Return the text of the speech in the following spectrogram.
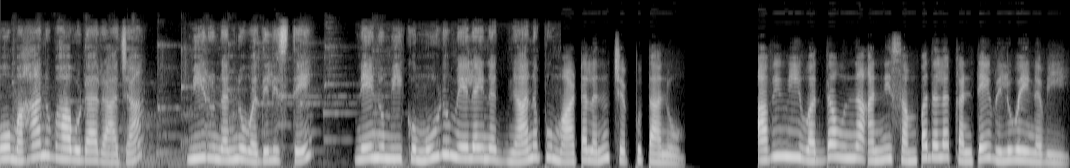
ఓ మహానుభావుడా రాజా మీరు నన్ను వదిలిస్తే నేను మీకు మూడు మేలైన జ్ఞానపు మాటలను చెప్పుతాను. అవి మీ వద్ద ఉన్న అన్ని సంపదల కంటే విలువైనవి.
